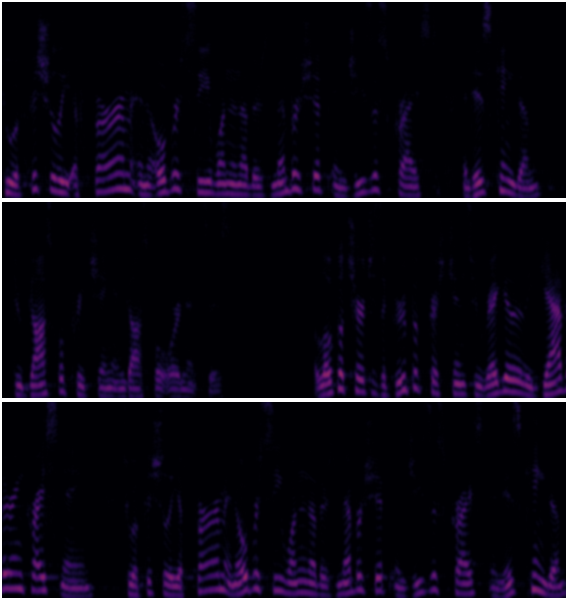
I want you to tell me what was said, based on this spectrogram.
to officially affirm and oversee one another's membership in Jesus Christ and his kingdom through gospel preaching and gospel ordinances. A local church is a group of Christians who regularly gather in Christ's name to officially affirm and oversee one another's membership in Jesus Christ and his kingdom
